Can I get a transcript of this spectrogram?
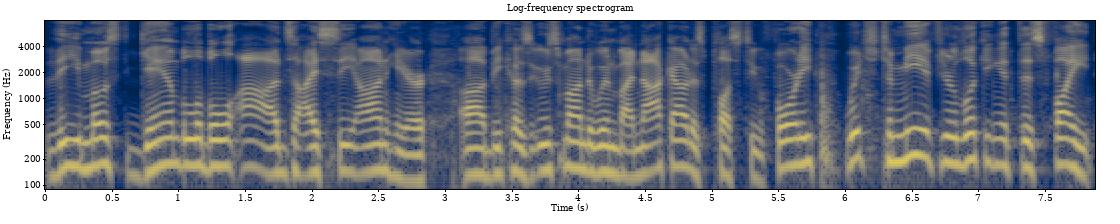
the most gambleable odds I see on here uh, because Usman to win by knockout is plus 240, which to me, if you're looking at this fight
